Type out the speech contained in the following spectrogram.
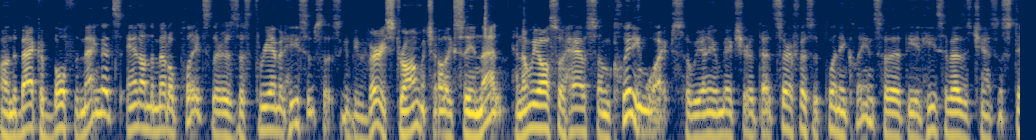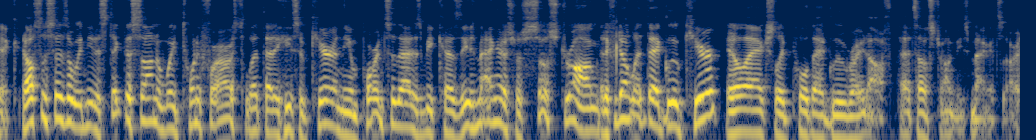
On the back of both the magnets and on the metal plates, there's this 3M adhesive, so it's going to be very strong, which I like seeing that. And then we also have some cleaning wipes, so we need to make sure that that surface is plenty clean so that the adhesive has a chance to stick. It also says that we need to stick this on and wait 24 hours to let that adhesive cure, and the importance of that is because these magnets are so strong that if you don't let that glue cure, it'll actually pull that glue right off. That's how strong these magnets are.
